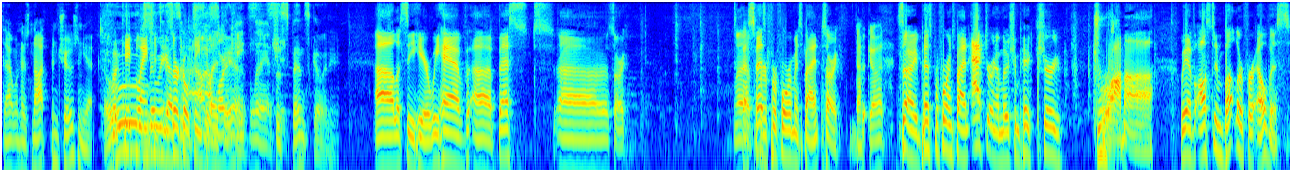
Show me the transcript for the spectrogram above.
That one has not been chosen yet. But Kate Oh, Blanchett, we got circle Kate suspense. Blanchett. Cate Blanchett. Suspense going here. Uh, let's see here. We have uh, best. Uh, sorry. Uh, best Best perf- performance by sorry No, go ahead. sorry best performance by an actor in a motion picture drama. We have Austin Butler for Elvis,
